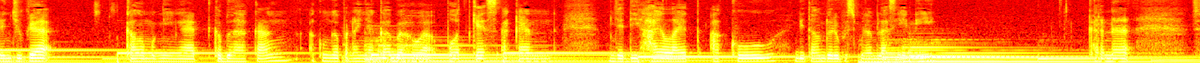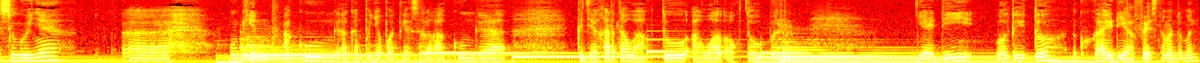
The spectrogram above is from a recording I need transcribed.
Dan juga kalau mengingat ke belakang, aku nggak pernah nyangka bahwa podcast akan menjadi highlight aku di tahun 2019 ini. Karena sesungguhnya uh, mungkin aku nggak akan punya podcast kalau aku nggak ke Jakarta waktu awal Oktober. Jadi waktu itu aku ke Idea Fest teman-teman,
